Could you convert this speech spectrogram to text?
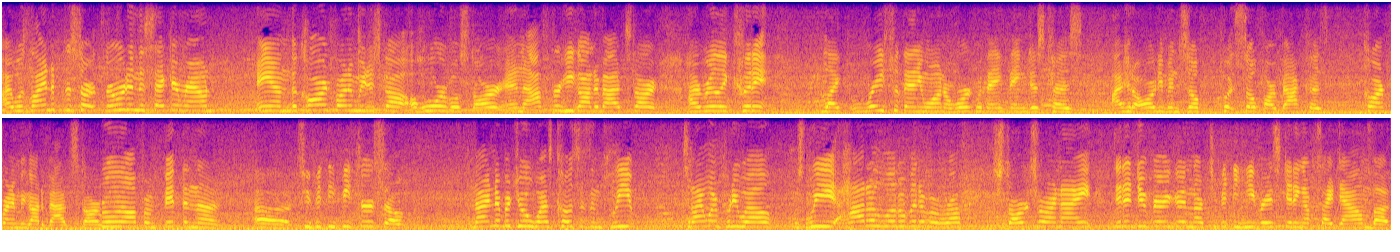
I was lined up to start third in the second round, and the car in front of me just got a horrible start. And after he got a bad start, I really couldn't like race with anyone or work with anything just because I had already been so put so far back because car in front of me got a bad start. Rolling off from fifth in the uh, 250 feature, so night number two West Coast is complete. Tonight went pretty well. We had a little bit of a rough start to our night. Didn't do very good in our 250 heat race getting upside down, but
